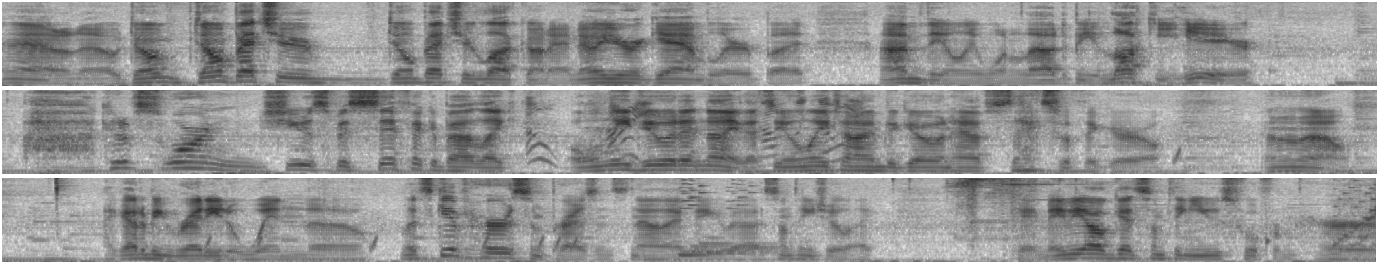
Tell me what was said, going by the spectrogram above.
I don't know. Don't don't bet your don't bet your luck on it. I know you're a gambler, but I'm the only one allowed to be lucky here. Ah, I could have sworn she was specific about like Oh, only hi. do it at night. That's the How's it only time to go and have sex with a girl. I don't know. I gotta be ready to win, though. Let's give her some presents now that I think about it. Something she'll like. Okay, maybe I'll get something useful from her.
